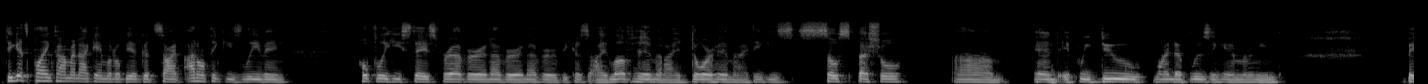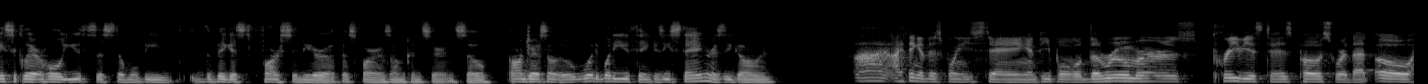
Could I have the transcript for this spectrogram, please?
if he gets playing time in that game, it'll be a good sign. I don't think he's leaving. Hopefully, he stays forever and ever and ever because I love him and I adore him and I think he's so special. Um, and if we do wind up losing him, I mean, basically our whole youth system will be the biggest farce in Europe as far as I'm concerned. So, Andres, uh, what what do you think? Is he staying or is he going? I, I think at this point he's staying, and people, the rumors previous to his post were that oh,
